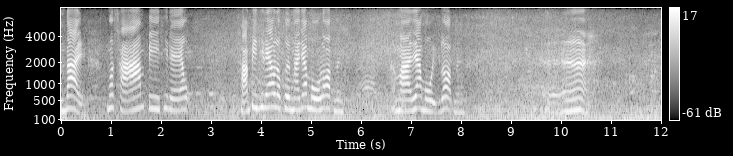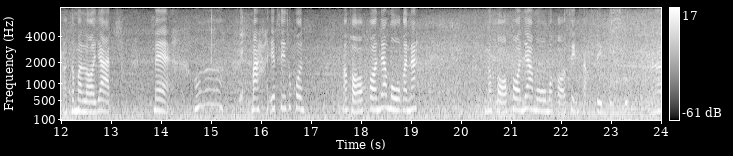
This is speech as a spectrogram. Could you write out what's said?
ำได้ เมื่อสามปีที่แล้วสามปีที่แล้วเราเคยมายะโมรอบหนึ่งมายะโมอีกรอบหนึ่งเออแล้วก็มารอญาติแม่มาเอฟซีทุกคน มาขอพรย่าโมกันนะ มาขอพรย่าโมมาขอสิ่งศักดิ์สิทธิ์อ่า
